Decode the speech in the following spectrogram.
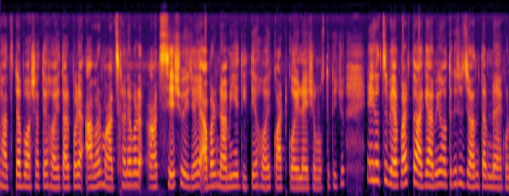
ভাতটা বসাতে হয়। তারপরে আবার মাঝখানে আবার আঁচ শেষ হয়ে যায়, আবার নামিয়ে দিতে হয়, কাঠ, কয়লা এই সমস্ত কিছু। এই হচ্ছে ব্যাপার। তো আগে আমিও অত কিছু জানতাম না, এখন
